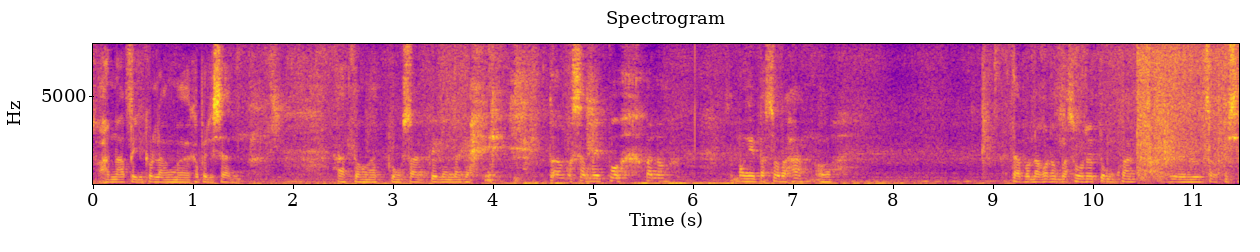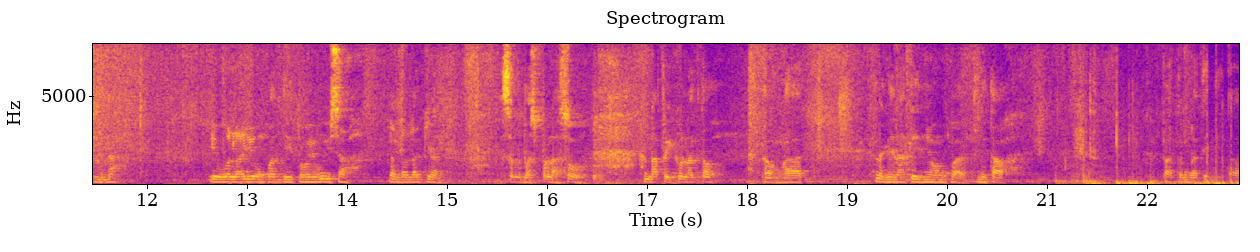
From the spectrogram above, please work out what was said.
So hanapin ko lang mga kapalisan. Atong at kung saan ko ilalagay. Tapos sa may po, ano, sa mga basurahan. Oh. Tapon ako ng basura itong kwan uh, sa opisina. Iwala yung kwan dito, yung isa na lalagyan. Sa labas pala. So, hanapin ko lang to. Itong at lagyan natin yung kwan dito. Patong natin dito.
